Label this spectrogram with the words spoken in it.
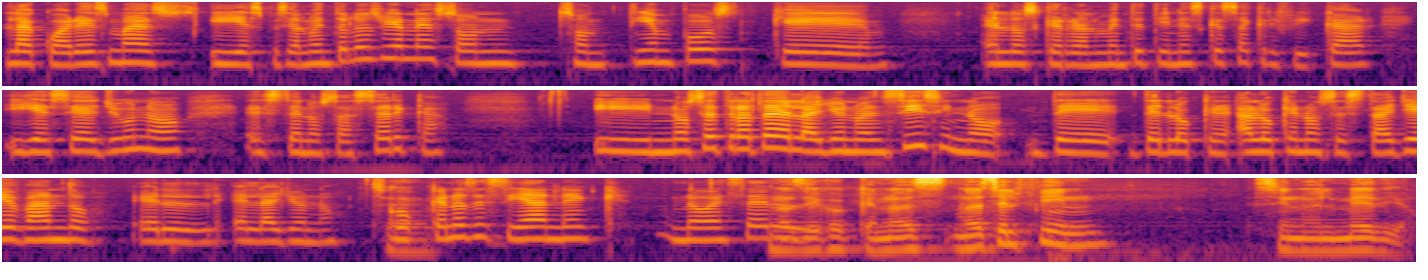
la cuaresma es, y especialmente los viernes son, son tiempos que en los que realmente tienes que sacrificar y ese ayuno este, nos acerca. Y no se trata del ayuno en sí, sino de, de lo que, a lo que nos está llevando el, el ayuno. ¿Qué nos decía Nick? No es el... Nos dijo que no es, no es el fin, sino el medio.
